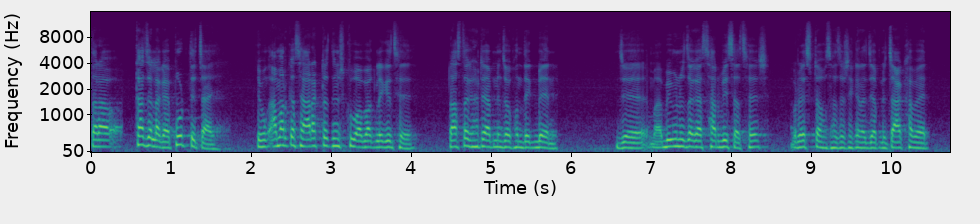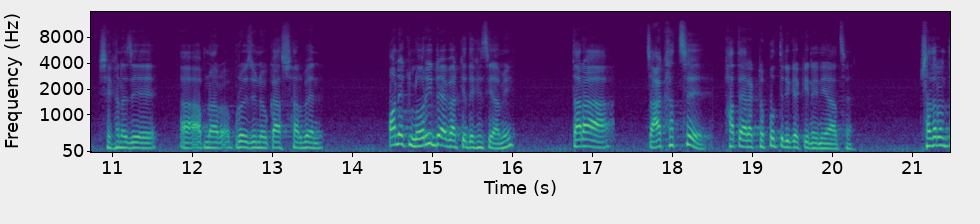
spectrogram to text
তারা কাজে লাগায়, পড়তে চায়। এবং আমার কাছে আর একটা জিনিস খুব অবাক লেগেছে। রাস্তাঘাটে আপনি যখন দেখবেন যে বিভিন্ন জায়গায় সার্ভিস আছে, রেস্ট হাউস আছে, সেখানে যে আপনি চা খাবেন, সেখানে যে আপনার প্রয়োজনীয় কাজ সারবেন, অনেক লরি ড্রাইভারকে দেখেছি আমি। তারা চা খাচ্ছে, হাতে আর একটা পত্রিকা কিনে নিয়ে আছে। সাধারণত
